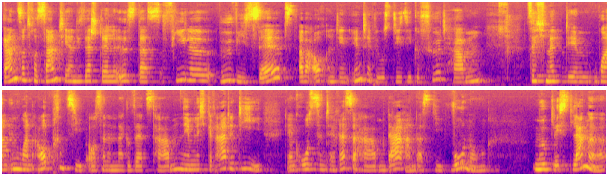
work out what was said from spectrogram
Ganz interessant hier an dieser Stelle ist, dass viele Büvis selbst, aber auch in den Interviews, die sie geführt haben, sich mit dem One-in, One-out-Prinzip auseinandergesetzt haben, nämlich gerade die, die ein großes Interesse haben daran, dass die Wohnung möglichst lange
